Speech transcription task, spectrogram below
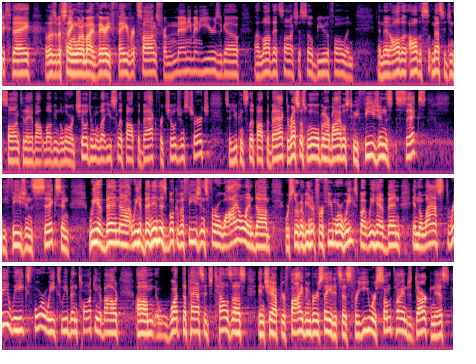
music today. Elizabeth sang one of my very favorite songs from many, many years ago. I love that song. It's just so beautiful. And, and then all the, all the message and song today about loving the Lord. Children will let you slip out the back for Children's Church, so you can slip out the back. The rest of us will open our Bibles to Ephesians 6. Ephesians 6. And we have been, uh, we have been in this book of Ephesians for a while, and um, we're still going to be in it for a few more weeks, but we have been, in the last three weeks, four weeks, we've been talking about um, what the passage tells us in chapter 5 and verse 8. It says, For ye were sometimes darkness,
